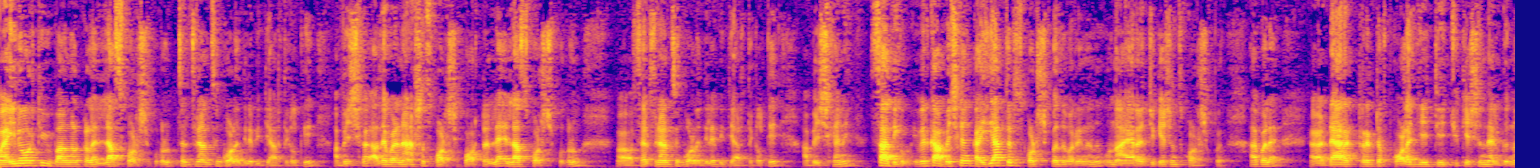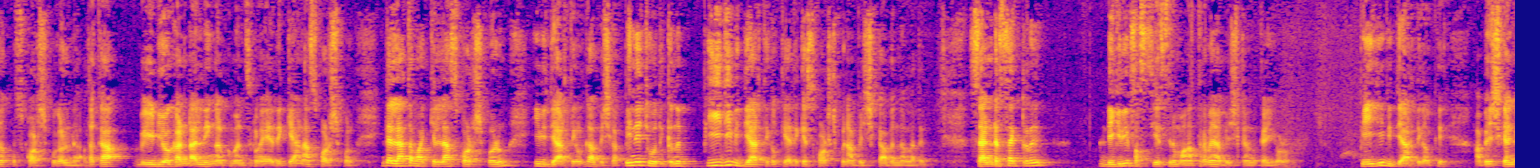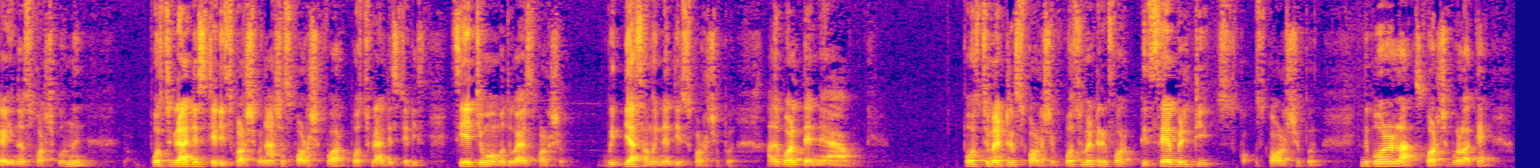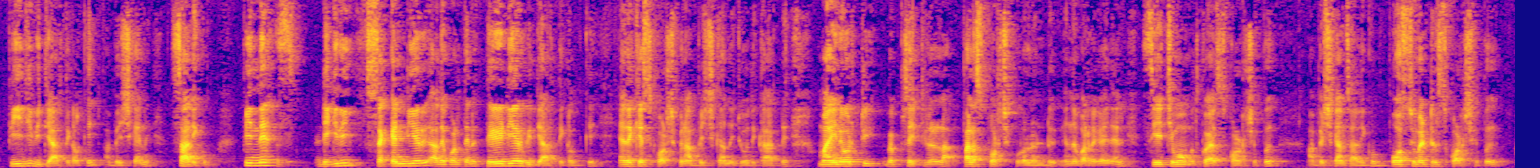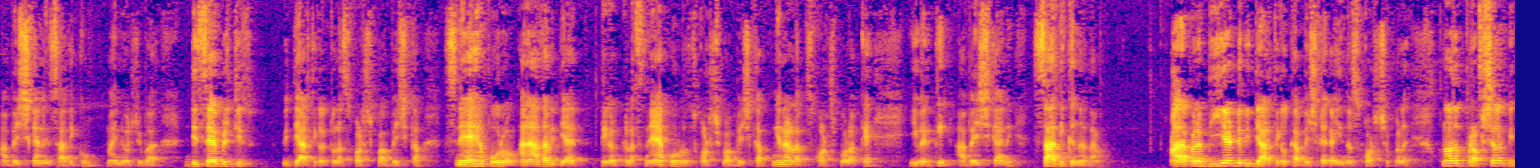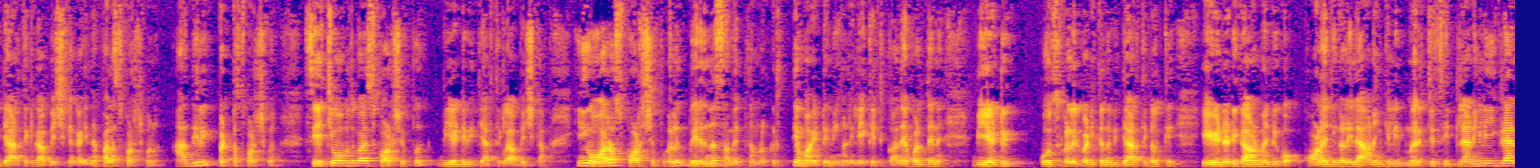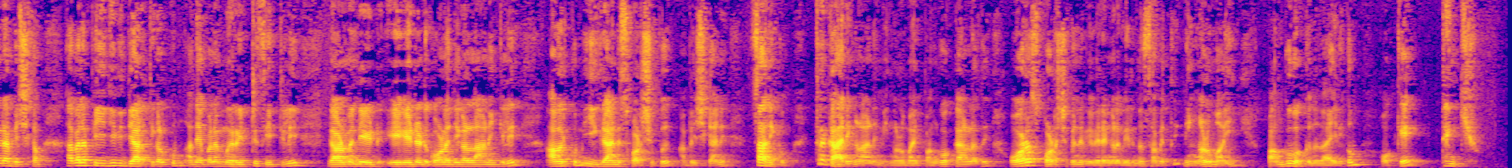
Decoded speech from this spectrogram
മൈനോറിറ്റി വിഭാഗങ്ങൾക്കുള്ള എല്ലാ സ്കോളർഷിപ്പുകളും സെൽഫ് ഫിനാൻസിംഗ് കോളേജിലെ വിദ്യാർത്ഥികൾക്ക് അപേക്ഷിക്കാം. അതേപോലെ നാഷണൽ സ്കോളർഷിപ്പ് പോർട്ടലിലെ എല്ലാ സ്കോളർഷിപ്പുകളും സെൽഫ് ഫിനാൻസിംഗ് കോളേജിലെ വിദ്യാർത്ഥികൾക്ക് അപേക്ഷിക്കാൻ സാധിക്കും. ഇവർക്ക് അപേക്ഷിക്കാൻ കഴിയാത്തൊരു സ്കോളർഷിപ്പ് എന്ന് പറയുന്നത് ഒന്ന് ഹയർ എഡ്യൂക്കേഷൻ സ്കോളർഷിപ്പ് അതുപോലെ ഡയറക്ടറേറ്റ് ഓഫ് കോളേജ് എഡ്യൂക്കേഷൻ നൽകുന്ന സ്കോളർഷിപ്പുകളുണ്ട് അതൊക്കെ വീഡിയോ കണ്ടാൽ നിങ്ങൾക്ക് മനസ്സിലാവും ഏതൊക്കെയാണ് ആ സ്കോളർഷിപ്പുകൾ ഇതല്ലാത്ത ബാക്കി എല്ലാ സ്കോളർഷിപ്പുകളും ഈ വിദ്യാർത്ഥികൾക്ക് അപേക്ഷിക്കാം. പിന്നെ ചോദിക്കുന്നത് പി ജി വിദ്യാർത്ഥികൾക്ക് ഏതൊക്കെ സ്കോളർഷിപ്പിന് അപേക്ഷിക്കാം എന്നുള്ളത്. സെൻട്രൽ സെക്ടർ ഡിഗ്രി ഫസ്റ്റ് ഇയേഴ്സിന് മാത്രമേ അപേക്ഷിക്കാൻ കഴിയുള്ളൂ. പി ജി വിദ്യാർത്ഥികൾക്ക് അപേക്ഷിക്കാൻ കഴിയുന്ന സ്കോളർഷിപ്പ് ഒന്ന് post graduate studies scholarship national scholarship for post graduate studies C H Muhammad Koya scholarship Vidyasamunnathi scholarship അതുപോലെ തന്നെ post matric scholarship post matric for disability scholarship ഇതുപോലുള്ള സ്കോളർഷിപ്പുകളൊക്കെ പി ജി വിദ്യാർത്ഥികൾക്ക് അപേക്ഷിക്കാൻ സാധിക്കും. പിന്നെ ഡിഗ്രി സെക്കൻഡ് ഇയർ അതേപോലെ തന്നെ തേർഡ് ഇയർ വിദ്യാർത്ഥികൾക്ക് ഏതൊക്കെ സ്കോളർഷിപ്പിന് അപേക്ഷിക്കാമെന്ന് ചോദിക്കാറുണ്ട്. മൈനോറിറ്റി വെബ്സൈറ്റിലുള്ള പല സ്കോളർഷിപ്പുകളുണ്ട് എന്ന് പറഞ്ഞു കഴിഞ്ഞാൽ C H Muhammad Koya scholarship അപേക്ഷിക്കാൻ സാധിക്കും. പോസ്റ്റ് മെട്രിക് സ്കോളർഷിപ്പ് അപേക്ഷിക്കാൻ സാധിക്കും. മൈനോറിറ്റി ഡിസേബിലിറ്റി വിദ്യാർത്ഥികൾക്കുള്ള സ്കോളർഷിപ്പ് അപേക്ഷിക്കാം. സ്നേഹപൂർവം അനാഥ വിദ്യാർത്ഥികൾക്കുള്ള സ്നേഹപൂർവം സ്കോളർഷിപ്പ് അപേക്ഷിക്കാം. ഇങ്ങനെയുള്ള സ്കോളർഷിപ്പുകളൊക്കെ ഇവർക്ക് അപേക്ഷിക്കാൻ സാധിക്കുന്നതാണ്. അതേപോലെ ബി എഡ് വിദ്യാർത്ഥികൾക്ക് അപേക്ഷിക്കാൻ കഴിയുന്ന സ്കോളർഷിപ്പുകൾ ഒന്നാമത് പ്രൊഫഷണൽ വിദ്യാർത്ഥികൾക്ക് അപേക്ഷിക്കാൻ കഴിയുന്ന പല സ്കോളർഷിപ്പുകൾ അതിൽ പെട്ട scholarship C H Muhammad scholarship B Ed വിദ്യാർത്ഥികളെ അപേക്ഷിക്കാം. ഇനി ഓരോ സ്കോളർഷിപ്പുകൾ വരുന്ന സമയത്ത് നമ്മൾ കൃത്യമായിട്ട് നിങ്ങളിലേക്ക് എത്തിക്കും. അതേപോലെ തന്നെ ബി എഡ് കോഴ്സുകളിൽ പഠിക്കുന്ന വിദ്യാർത്ഥികൾക്ക് എയ്ഡഡ് ഗവൺമെന്റ് കോളേജുകളിലാണെങ്കിൽ മെറിറ്റ് സീറ്റിലാണെങ്കിൽ ഈ ഗ്രാൻഡ് അപേക്ഷിക്കാം. അതേപോലെ പി ജി വിദ്യാർത്ഥികൾക്കും അതേപോലെ മെറിറ്റ് സീറ്റിൽ ഗവൺമെന്റ് എയ്ഡഡ് കോളേജുകളിലാണെങ്കിൽ അവർക്കും ഈ ഗ്രാൻഡ് സ്കോളർഷിപ്പ് അപേക്ഷിക്കാൻ സാധിക്കും. ഇത്ര കാര്യങ്ങളാണ് നിങ്ങളുമായി പങ്കുവെക്കാനുള്ളത്. ഓരോ സ്കോളർഷിപ്പിന്റെ വിവരങ്ങൾ വരുന്ന സമയത്ത് നിങ്ങളുമായി പങ്കുവെക്കുന്നതായിരിക്കും. Okay thank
